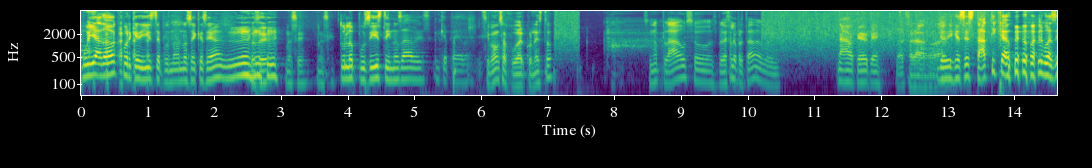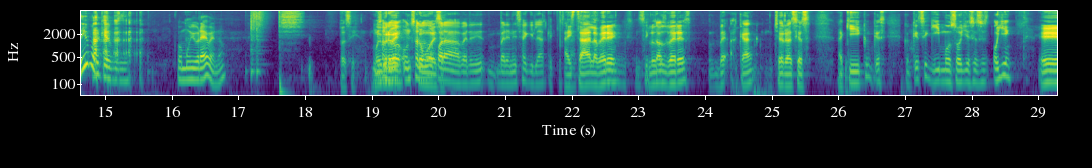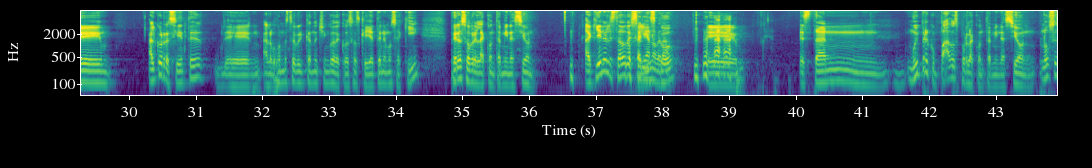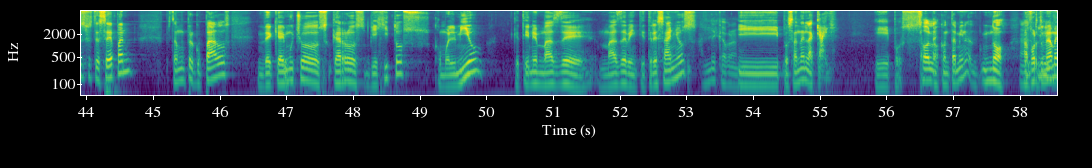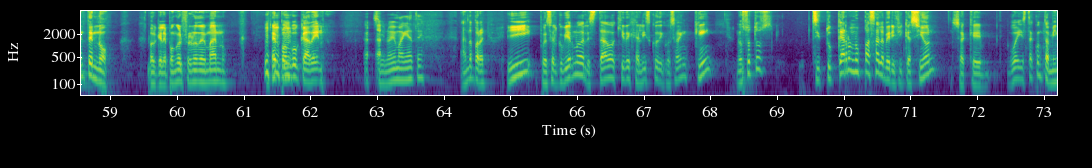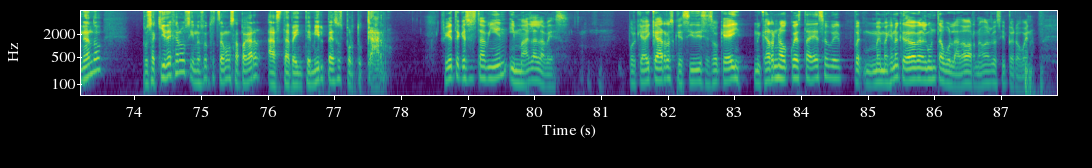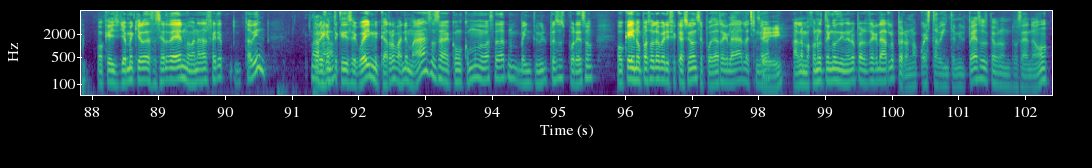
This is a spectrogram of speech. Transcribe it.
Muy ad hoc porque dijiste, pues no, no sé qué sea. No sé, no sé, no sé. Tú lo pusiste y no sabes. ¿Qué pedo? Si vamos a jugar con esto, Es un aplauso. Pero déjale apretado, güey. Ah, ok, ok. Yo dije, es estática, güey, o algo así, porque pues, fue muy breve, ¿no? pues sí, Un muy saludo- breve. Un saludo para Beren- Berenice Aguilar, que aquí está. Ahí está la Bere. Saludos. Veres. Ve acá. Muchas gracias. Aquí, ¿con qué, con qué seguimos? Oye, ese- ese- oye eh, algo reciente, eh, a lo mejor me estoy brincando un chingo de cosas que ya tenemos aquí, pero sobre la contaminación. Aquí en el estado No de sería Jalisco eh, están muy preocupados por la contaminación. No sé si ustedes sepan, están muy preocupados de que hay muchos carros viejitos, como el mío, que tiene más de, más de 23 años Ande, cabrón. y pues anda en la calle. Y pues... ¿Solo? Contamina. No, afortunadamente no, porque le pongo el freno de mano, le pongo cadena. Si no, imagínate. Anda por ahí. Y pues el gobierno del estado aquí de Jalisco dijo, ¿saben qué? Nosotros, si tu carro no pasa la verificación, o sea que, güey, está contaminando, pues aquí déjanos y nosotros te vamos a pagar hasta 20 mil pesos por tu carro. Fíjate que eso está bien y mal a la vez. Porque hay carros que sí dices, ok, mi carro no cuesta eso, güey. Pues, me imagino que debe haber algún tabulador, ¿no? Algo así, pero bueno. Ok, yo me quiero deshacer de él, me van a dar feria, está bien. Pero hay gente que dice, güey, mi carro vale más, o sea, ¿cómo, cómo me vas a dar 20 mil pesos por eso? Ok, no pasó la verificación, se puede arreglar la chingada. Sí. A lo mejor no tengo dinero para arreglarlo, pero no cuesta 20 mil pesos, cabrón. O sea, no.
